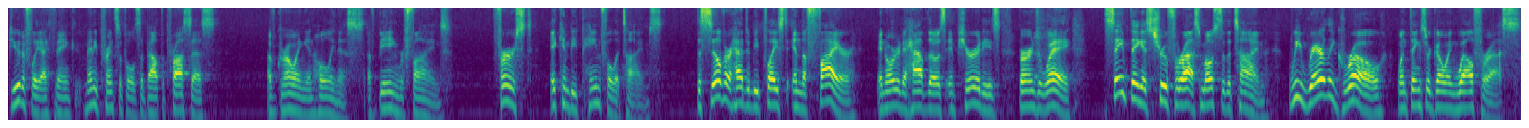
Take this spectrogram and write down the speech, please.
beautifully, I think, many principles about the process of growing in holiness, of being refined. First, it can be painful at times. The silver had to be placed in the fire in order to have those impurities burned away. Same thing is true for us most of the time. We rarely grow when things are going well for us.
